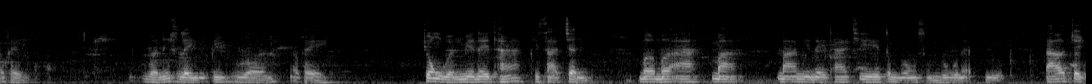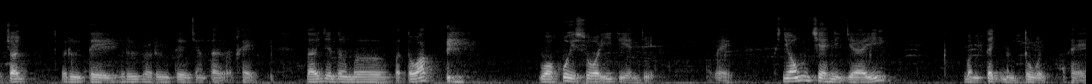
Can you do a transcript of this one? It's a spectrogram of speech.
OK 文 នេះលេខទី2文 OK 中文 មានន័យថាភាសាចិនមើមើអាម៉ាម៉ាមានន័យថាជាតម្រងសម្រួលអ្នកគ្នាតើចុចចុច ឬទេឬក៏ឬទេអញ្ចឹងទៅ OK ឥឡូវយើងទៅមើលបន្ទាប់我会说一点点 OKខ្ញុំចេះនិយាយបន្តិចបន្តួចអូខេឥ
